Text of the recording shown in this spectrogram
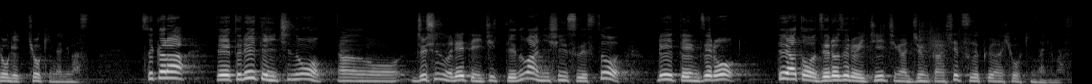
表現表記になります。それから、えー、と0.1のあの10進数の0.1っていうのは2進数ですと0.0で、あと0011が循環して続くような表記になります。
